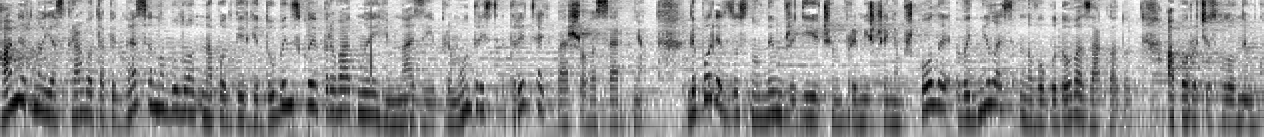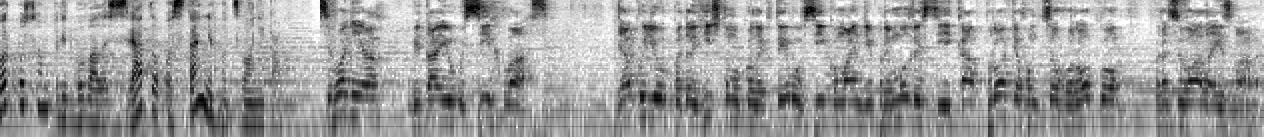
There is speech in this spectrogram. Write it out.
Гамірно, яскраво та піднесено було на подвір'ї Дубинської приватної гімназії Премудрість 31 серпня, де поряд з основним вже діючим приміщенням школи виднілась новобудова закладу. А поруч із головним корпусом відбувалось свято останнього дзвоника. Сьогодні я вітаю усіх вас. Дякую педагогічному колективу, всій команді премудрості, яка протягом цього року працювала із вами.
